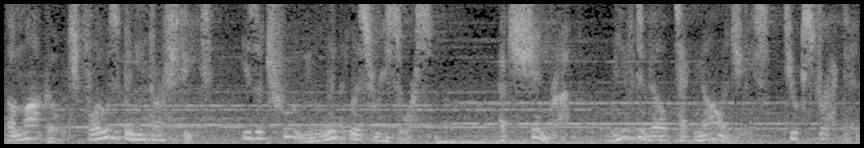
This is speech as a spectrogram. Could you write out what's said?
The Mako which flows beneath our feet is a truly limitless resource. At Shinra, we have developed technologies to extract it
